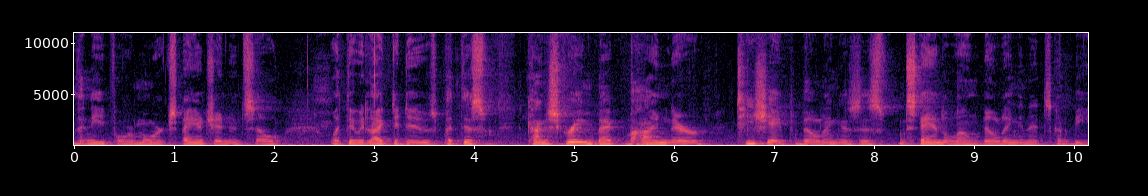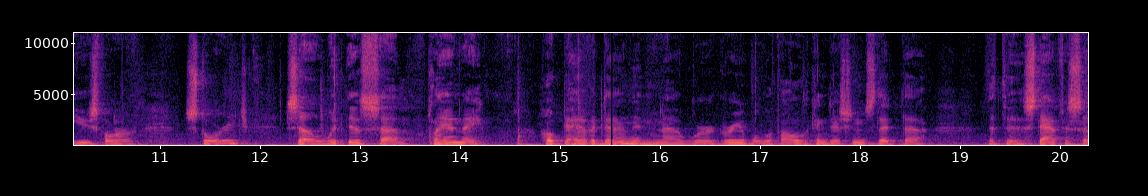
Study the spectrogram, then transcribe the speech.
the need for more expansion. And so what they would like to do is put this kind of screen back behind their T-shaped building is this standalone building and it's gonna be used for storage. So with this uh, plan, they hope to have it done, and uh, we're agreeable with all the conditions that, uh, that the staff has uh,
